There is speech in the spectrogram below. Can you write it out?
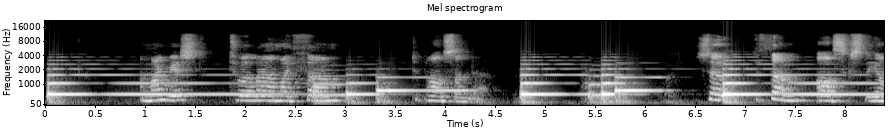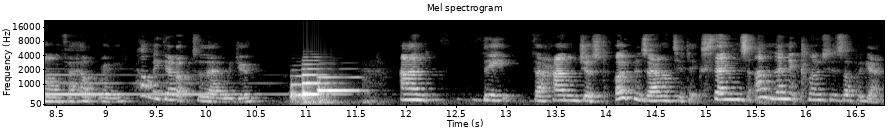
and my wrist to allow my thumb to pass under. So the thumb asks the arm for help really. Help me get up to there would you? And the, the hand just opens out, it extends and then it closes up again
